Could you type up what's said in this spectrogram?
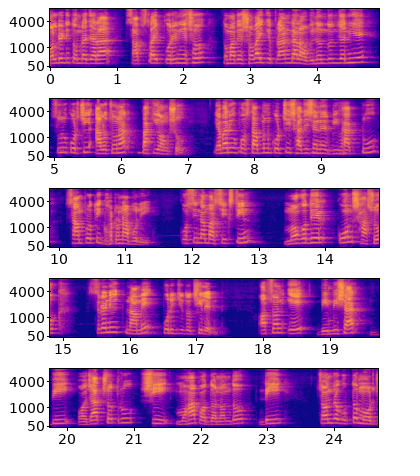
অলরেডি তোমরা যারা সাবস্ক্রাইব করে নিয়েছো, তোমাদের সবাইকে প্রাণঢালা অভিনন্দন জানিয়ে শুরু করছি আলোচনার বাকি অংশ। এবারে উপস্থাপন করছি সাজেশনের বিভাগ টু, সাম্প্রতিক ঘটনাবলী। কোশ্চিন নাম্বার সিক্সটিন মগধের কোন শাসক শ্রেণিক নামে পরিচিত ছিলেন? Option A Bimbisara B Ajatashatru C Mahapadma Nanda D Chandragupta Maurya.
